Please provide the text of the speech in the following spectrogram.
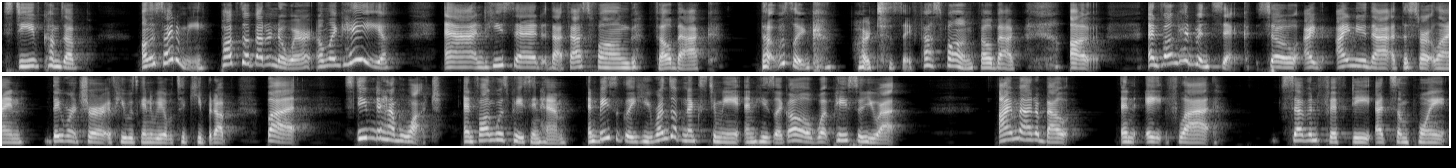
Steve comes up on the side of me, pops up out of nowhere. I'm like, hey. And he said that Fast Fong fell back. That was like hard to say. Fast Fong fell back. Uh, and Fong had been sick. So I, I knew that at the start line, they weren't sure if he was going to be able to keep it up. But Steve didn't have a watch and Fong was pacing him. And basically, he runs up next to me and he's like, Oh, what pace are you at? I'm at about an eight flat, 750 at some point,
